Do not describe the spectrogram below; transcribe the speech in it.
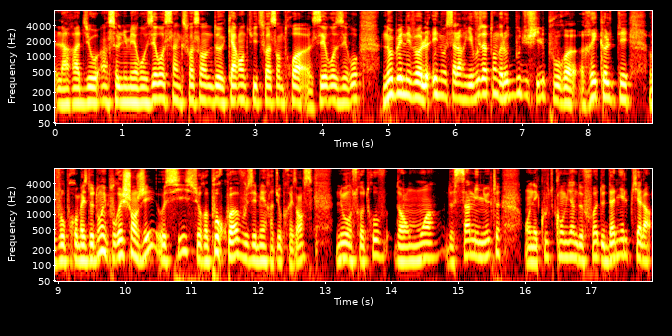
la radio, un seul numéro 05 62 48 63 00. Nos bénévoles et nos salariés vous attendent à l'autre bout du fil pour euh, récolter vos promesses de dons et pour échanger aussi sur pourquoi vous aimez Radio Présence. Nous on se retrouve dans moins de 5 minutes. On écoute combien de fois de Daniel Piala?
